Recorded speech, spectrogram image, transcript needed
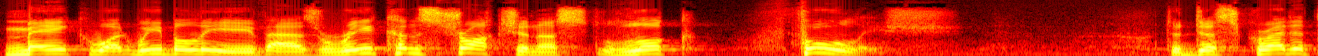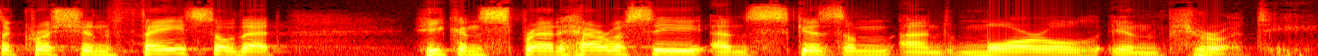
make what we believe as Reconstructionists look foolish, to discredit the Christian faith so that he can spread heresy and schism and moral impurity.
